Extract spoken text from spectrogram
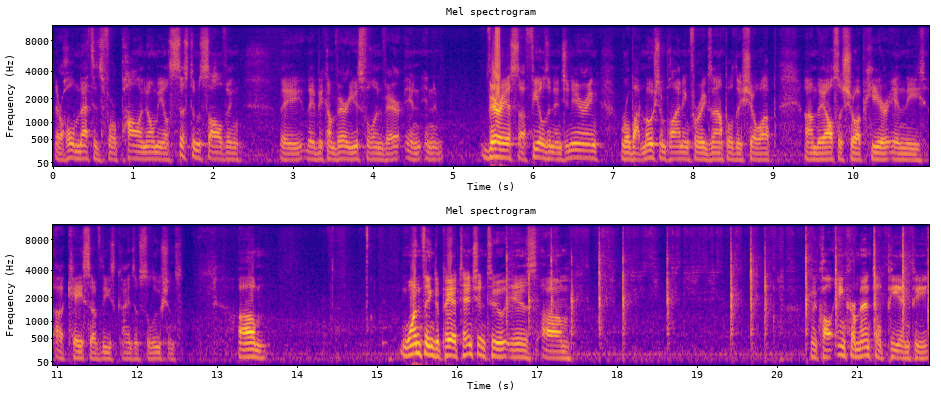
There are whole methods for polynomial system solving. They, they become very useful in, in, in various uh, fields in engineering, robot motion planning for example, they show up. Um, they also show up here in the uh, case of these kinds of solutions. Um, one thing to pay attention to is um, we call incremental PNP,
